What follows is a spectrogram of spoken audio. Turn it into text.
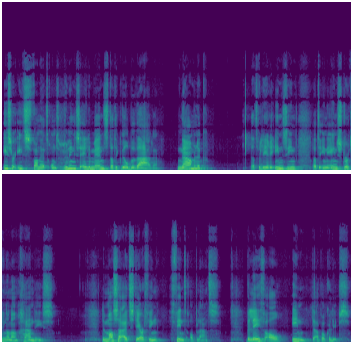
is er iets van het onthullingselement dat ik wil bewaren. Namelijk dat we leren inzien dat de ineenstorting al lang gaande is. De massa-uitsterving vindt al plaats. We leven al in de apocalyps.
